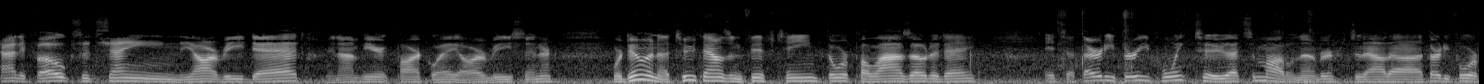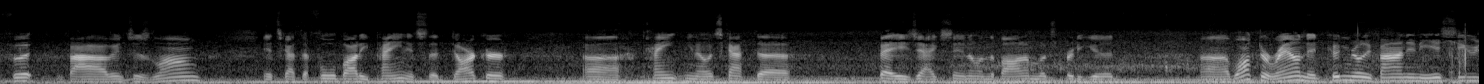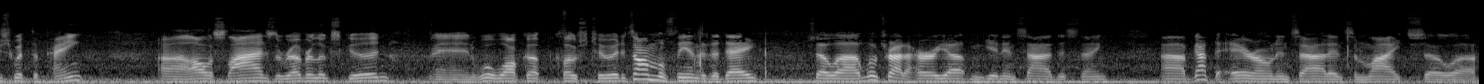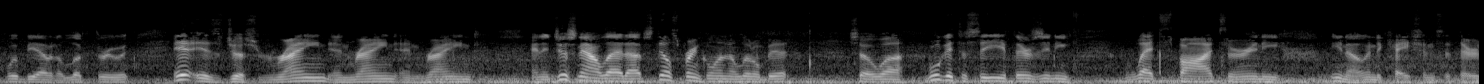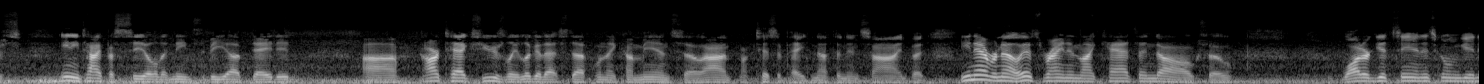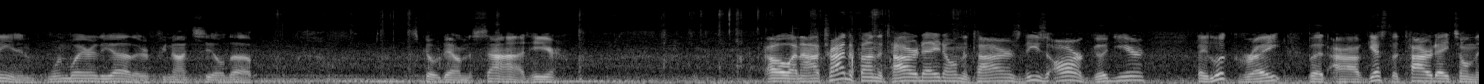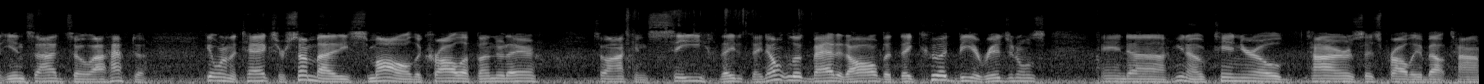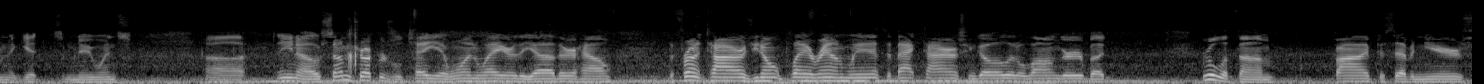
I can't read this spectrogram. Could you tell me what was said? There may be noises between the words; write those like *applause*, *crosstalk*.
Howdy folks, it's Shane, the RV dad, and I'm here at Parkway RV Center. We're doing a 2015 Thor Palazzo today. It's a 33.2, that's the model number. It's about uh, 34 foot, 5 inches long. It's got the full body paint. It's the darker uh, paint, you know, it's got the beige accent on the bottom, looks pretty good. Uh, walked around it, couldn't really find any issues with the paint. Uh, all the slides, the rubber looks good, and we'll walk up close to it. It's almost the end of the day, so uh, we'll try to hurry up and get inside this thing. Uh, I've got the air on inside and some lights, so uh, we'll be able to look through it. It is just rained and rained and rained, and it just now let up, still sprinkling a little bit. So uh, we'll get to see if there's any wet spots or any, you know, indications that there's any type of seal that needs to be updated. Uh, our techs usually look at that stuff when they come in, so I anticipate nothing inside, but you never know. It's raining like cats and dogs, so water gets in, it's gonna get in one way or the other if you're not sealed up. Let's go down the side here. Oh, and I tried to find the tire date on the tires. These are Goodyear. They look great, but I guess the tire date's on the inside, so I have to get one of the techs or somebody small to crawl up under there so I can see. They, they don't look bad at all, but they could be originals. And, uh, you know, 10-year-old tires, it's probably about time to get some new ones. Uh, you know, some truckers will tell you one way or the other how the front tires you don't play around with. The back tires can go a little longer, but rule of thumb, five to seven years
